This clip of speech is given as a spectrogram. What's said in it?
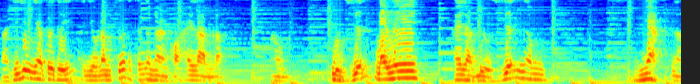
À, thí dụ như là tôi thấy nhiều năm trước thì các ngân hàng họ hay làm là à, biểu diễn ballet hay là biểu diễn um, nhạc à,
